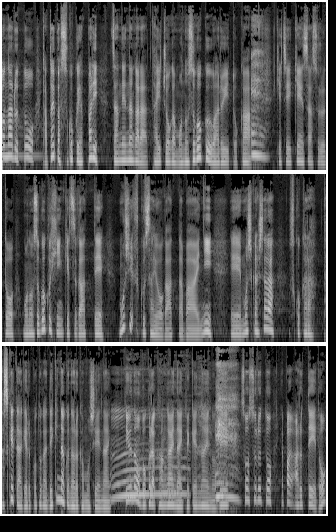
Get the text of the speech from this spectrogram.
となると例えばすごくやっぱり残念ながら体調がものすごく悪いとか、え血液検査するとものすごく貧血があってもし副作用があった場合に、えー、もしかしたらそこから助けてあげることができなくなるかもしれない。っていうのを僕ら考えないといけないので、えー、そうするとやっぱりある程度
